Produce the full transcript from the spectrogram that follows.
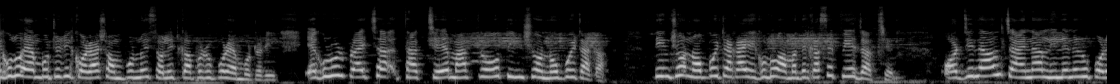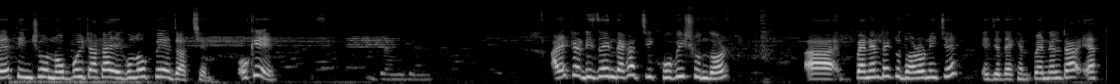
এগুলো এম্ব্রয়ডারি করা সম্পূর্ণই সলিড কাপড়ের উপর এম্ব্রয়ডারি এগুলোর প্রাইস থাকছে মাত্র তিনশো নব্বই টাকা। তিনশো নব্বই টাকায় এগুলো আমাদের কাছে পেয়ে যাচ্ছেন। অরিজিনাল চায়না লিলেনের উপরে তিনশো নব্বই টাকায় এগুলো পেয়ে যাচ্ছেন। ওকে আরেকটা ডিজাইন দেখাচ্ছি খুবই সুন্দর। প্যানেলটা একটু ধরো নিচে। এই যে দেখেন প্যানেলটা এত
